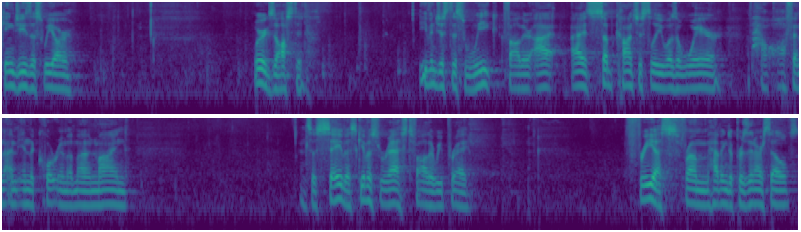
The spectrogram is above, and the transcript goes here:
King Jesus, we are we're exhausted. Even just this week, Father, I, I subconsciously was aware of how often I'm in the courtroom of my own mind. And so save us, give us rest, Father, we pray. Free us from having to present ourselves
